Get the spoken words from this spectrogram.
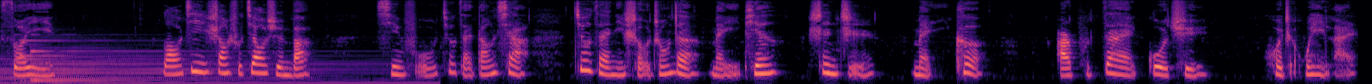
所以，牢记上述教训吧。幸福就在当下，就在你手中的每一天，甚至每一刻，而不在过去或者未来。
